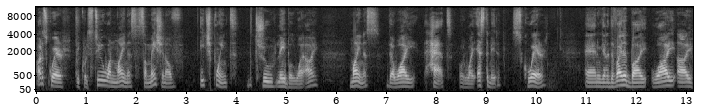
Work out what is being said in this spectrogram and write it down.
r squared equals to 1 minus summation of each point, the true label yi, minus the y hat or y estimated squared and we're going to divide it by yi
